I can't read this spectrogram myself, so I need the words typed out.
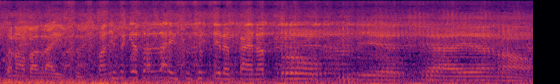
straight and have license. Man, if you get a license, you see them kind of... Yeah, you know.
